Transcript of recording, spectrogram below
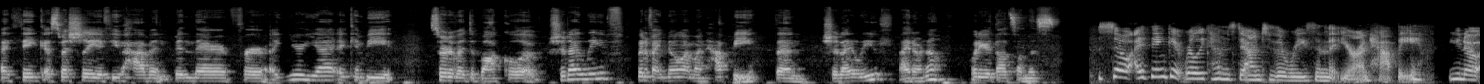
I think, especially if you haven't been there for a year yet, it can be sort of a debacle of should I leave? But if I know I'm unhappy, then should I leave? I don't know. What are your thoughts on this? So I think it really comes down to the reason that you're unhappy. You know,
